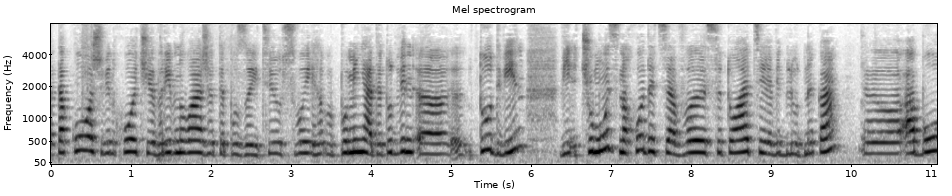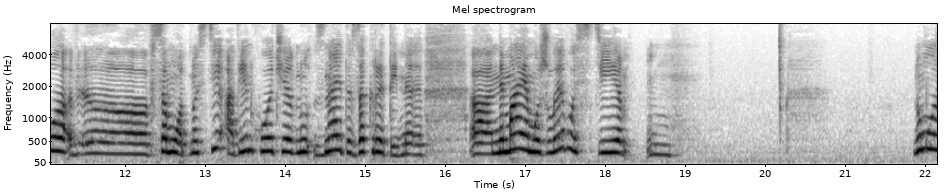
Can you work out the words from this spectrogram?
також він хоче врівноважити позицію, свої, поміняти. Тут він, е, тут він ві- чомусь знаходиться в ситуації відлюдника. е, Або е, в самотності, а він хоче, ну, знаєте, закритий. Е, немає можливості. Ну,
